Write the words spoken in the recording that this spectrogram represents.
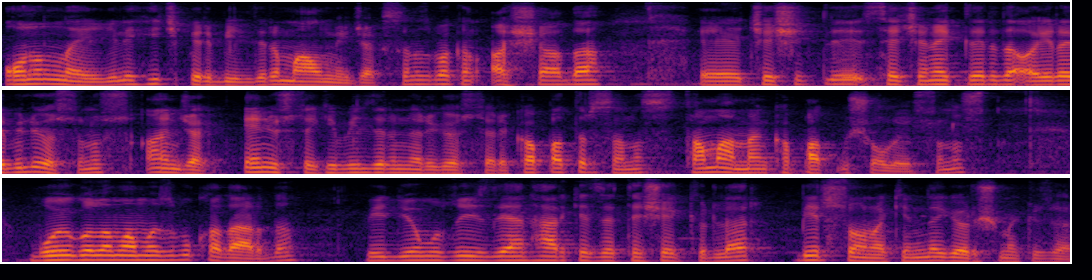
onunla ilgili hiçbir bildirim almayacaksınız. Bakın aşağıda e, çeşitli seçenekleri de ayırabiliyorsunuz. Ancak en üstteki bildirimleri gösteri kapatırsanız tamamen kapatmış oluyorsunuz. Bu uygulamamız bu kadardı. Videomuzu izleyen herkese teşekkürler. Bir sonrakinde görüşmek üzere.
